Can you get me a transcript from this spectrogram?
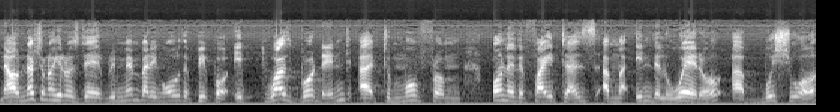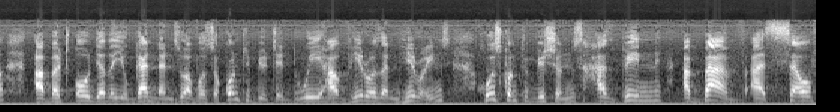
Now, National Heroes Day, remembering all the people, it was broadened uh, to move from only the fighters um, in the Luweero, uh, Bush War, uh, but all the other Ugandans who have also contributed. We have heroes and heroines whose contributions has been above uh, self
